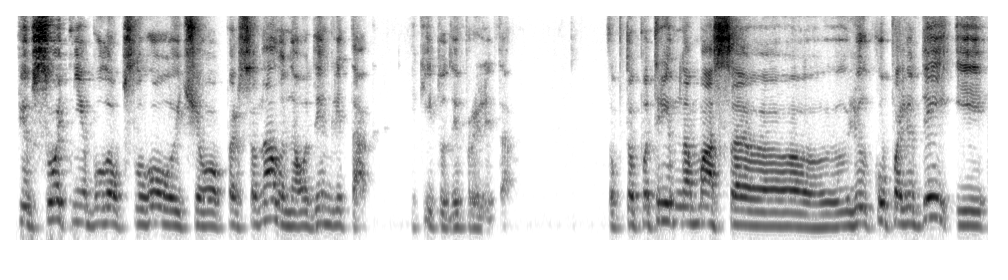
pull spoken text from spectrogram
півсотні було обслуговуючого персоналу на один літак, який туди прилітав. Тобто потрібна маса, е, купа людей і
